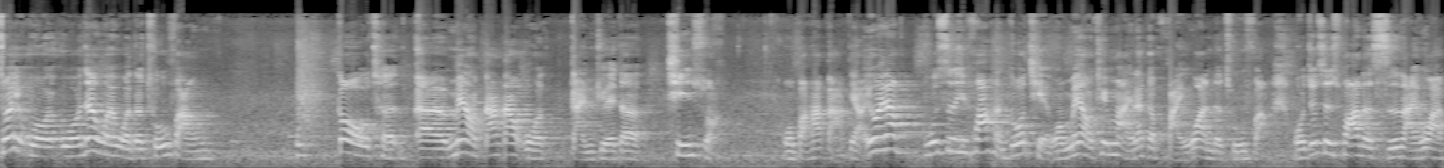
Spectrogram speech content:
所以我我认为我的厨房不构成呃没有达到我感觉的清爽。我把它打掉，因为那不是花很多钱，我没有去买那个百万的厨房，我就是花了十来万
